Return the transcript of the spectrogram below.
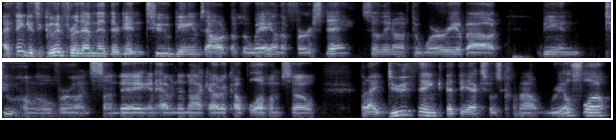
I think it's good for them that they're getting two games out of the way on the first day, so they don't have to worry about being too hungover on Sunday and having to knock out a couple of them. So, but I do think that the Expos come out real slow,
